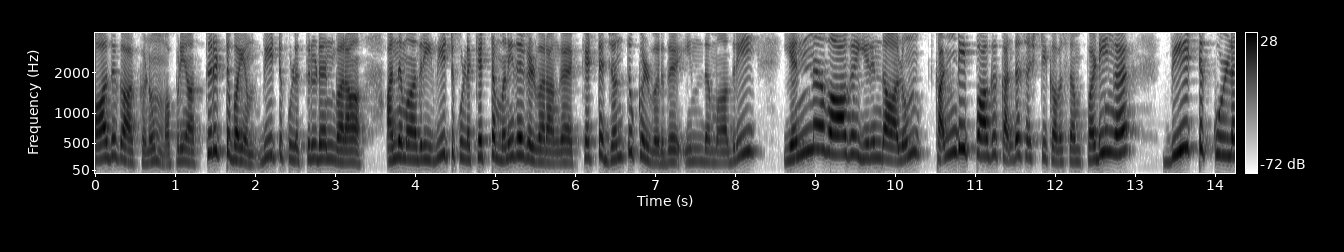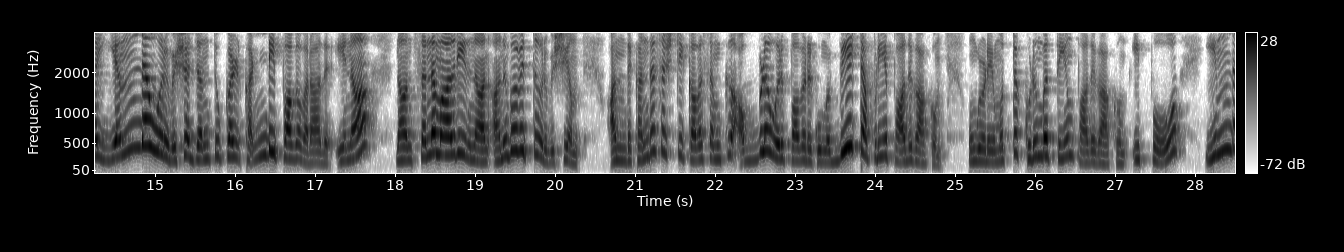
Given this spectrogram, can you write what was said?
பாதுகாக்கணும் அப்படின்னா திருட்டு பயம். வீட்டுக்குள்ள திருடன் வரான் அந்த மாதிரி வீட்டுக்குள்ள கெட்ட மனிதர்கள் வராங்க கெட்ட ஜந்துக்கள் வருது. இந்த மாதிரி என்னவாக இருந்தாலும் கண்டிப்பாக கந்த சஷ்டி கவசம் படிங்க. வீட்டுக்குள்ள எந்த ஒரு விஷ ஜந்துக்கள் கண்டிப்பாக வராது. ஏன்னா நான் சொன்ன மாதிரி இது நான் அனுபவித்த ஒரு விஷயம். அந்த கந்தசஷ்டி கவசம்க்கு அவ்வளோ ஒரு பவர் இருக்கு. உங்கள் வீட்டை அப்படியே பாதுகாக்கும். உங்களுடைய மொத்த குடும்பத்தையும் பாதுகாக்கும். இப்போ இந்த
